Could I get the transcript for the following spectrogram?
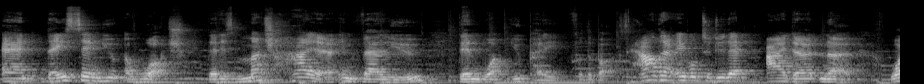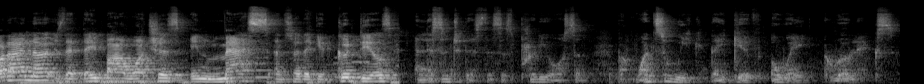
and they send you a watch that is much higher in value than what you pay for the box. How they're able to do that, I don't know. What I know is that they buy watches in mass and so they get good deals. And listen to this, this is pretty awesome. But once a week, they give away a Rolex.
